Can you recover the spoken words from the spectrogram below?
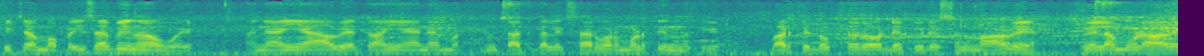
ખીચામાં પૈસા બી ન હોય અને અહીંયા આવે તો અહીંયા એને તાત્કાલિક સારવાર મળતી જ નથી. બહારથી ડૉક્ટરો ડેપ્યુટેશનમાં આવે વહેલા મોડા આવે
